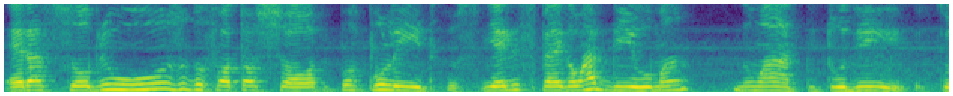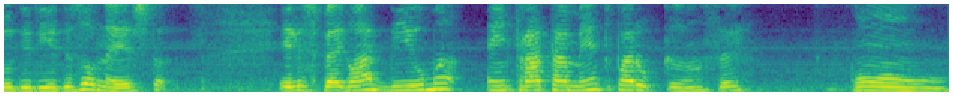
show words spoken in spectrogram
era sobre o uso do Photoshop por políticos. E eles pegam a Dilma, numa atitude que eu diria desonesta, eles pegam a Dilma em tratamento para o câncer, com,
